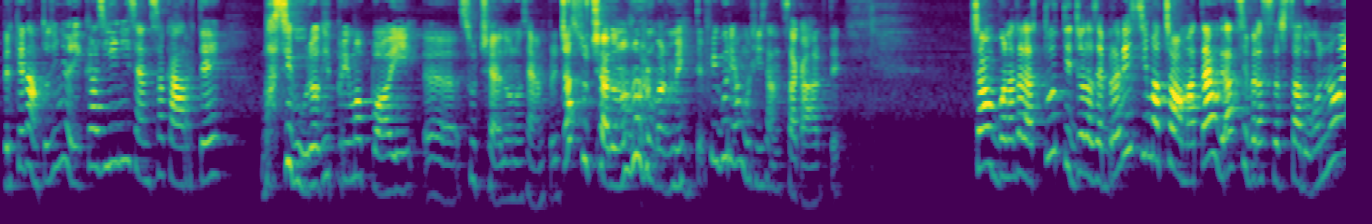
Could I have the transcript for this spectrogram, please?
Perché tanto, signori, casini senza carte va sicuro che prima o poi eh, succedono sempre. Già succedono normalmente, figuriamoci senza carte. Ciao, buon Natale a tutti, Giada sei bravissima. Ciao Matteo, grazie per essere stato con noi.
